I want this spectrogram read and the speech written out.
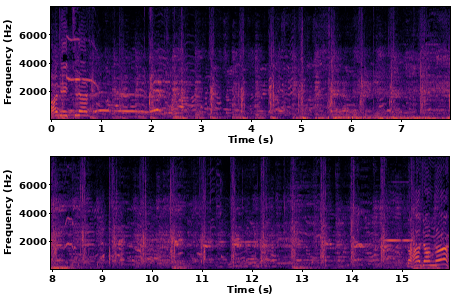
Hadi ittiler. Daha canlı.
